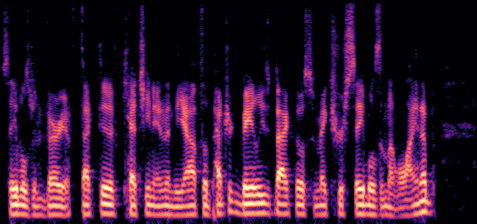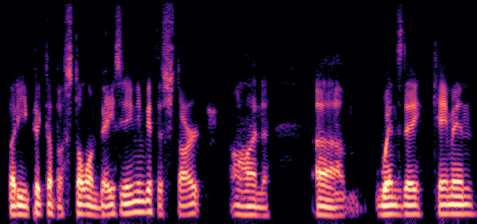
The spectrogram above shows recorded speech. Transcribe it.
Sabol's been very effective catching in in the outfield. Patrick Bailey's back though, so make sure Sabol's in the lineup. But he picked up a stolen base. He didn't even get the start on um, Wednesday. Came in,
